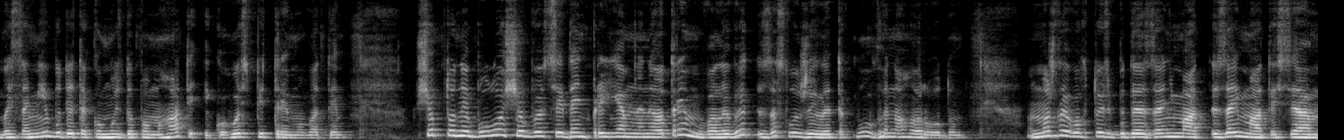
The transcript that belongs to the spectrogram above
ви самі будете комусь допомагати і когось підтримувати. Щоб то не було, щоб ви в цей день приємне не отримували, ви заслужили таку винагороду. Можливо, хтось буде займатися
